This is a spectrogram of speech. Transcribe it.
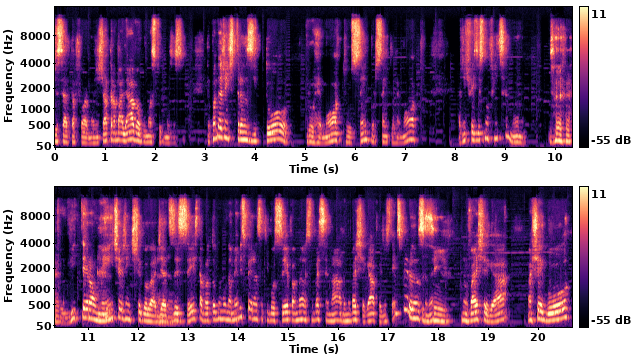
de certa forma. A gente já trabalhava algumas turmas assim. Então, quando a gente transitou para o remoto, 100% remoto, a gente fez isso no fim de semana. Literalmente, a gente chegou lá dia é. 16, estava todo mundo na mesma esperança que você, falando, não, isso não vai ser nada, não vai chegar, porque a gente tem esperança, né? Sim. Não vai chegar, mas chegou,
